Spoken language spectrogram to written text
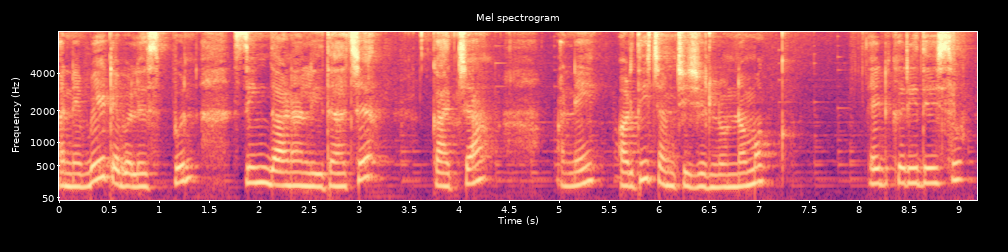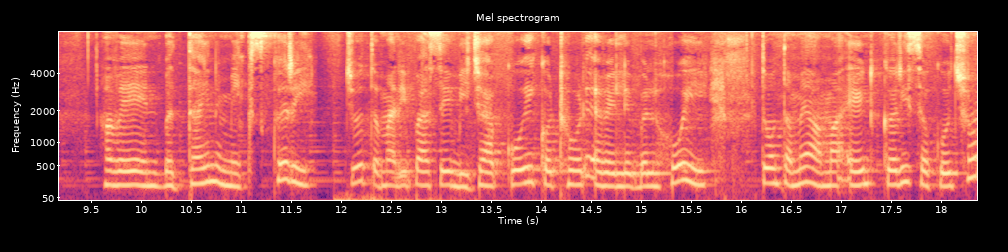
અને બે ટેબલ સ્પૂન સિંગદાણા લીધા છે. કાચા અને અડધી ચમચી જેટલું નમક એડ કરી દઈશું. હવે બધાને મિક્સ કરી, જો તમારી પાસે બીજા કોઈ કઠોળ અવેલેબલ હોય, તો તમે આમાં એડ કરી શકો છો.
